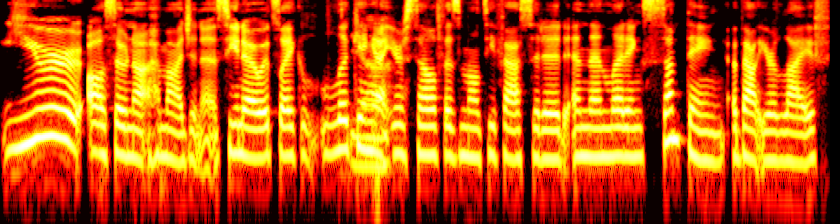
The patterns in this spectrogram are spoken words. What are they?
you're also not homogenous you know it's like looking yeah. at yourself as multifaceted and then letting something about your life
